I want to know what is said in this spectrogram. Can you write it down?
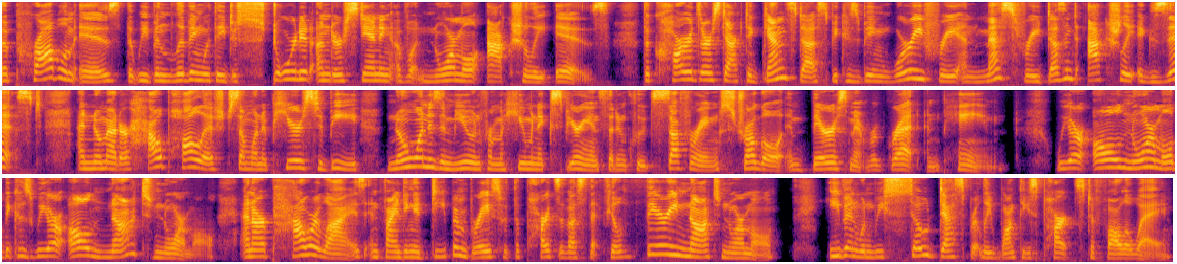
The problem is that we've been living with a distorted understanding of what normal actually is. The cards are stacked against us because being worry free and mess free doesn't actually exist. And no matter how polished someone appears to be, no one is immune from a human experience that includes suffering, struggle, embarrassment, regret, and pain. We are all normal because we are all not normal. And our power lies in finding a deep embrace with the parts of us that feel very not normal, even when we so desperately want these parts to fall away.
